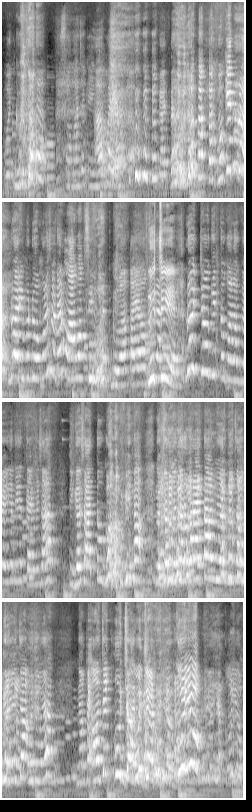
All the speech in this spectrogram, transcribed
Buat gua sama aja kayak apa ya? Gak tahu. Mungkin 2020 sebenarnya lawak sih buat gua kayak Lucu ya? lucu gitu kalau gue inget-inget kayak misalnya 31 gua sama Vina ngejar-ngejar kereta biar bisa gereja ujungnya nyampe ojek hujan Hujan. Kuyup. iya kuyup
